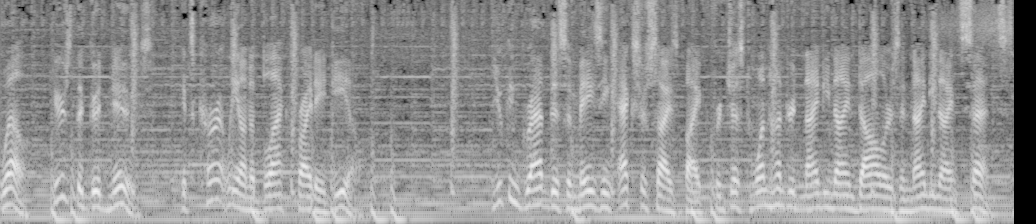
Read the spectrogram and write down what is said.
Well, here's the good news. It's currently on a Black Friday deal. You can grab this amazing exercise bike for just $199.99,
